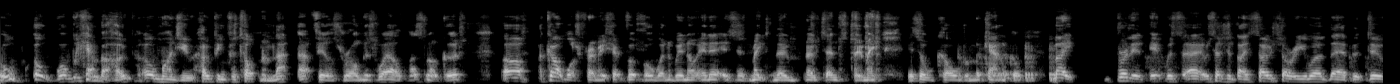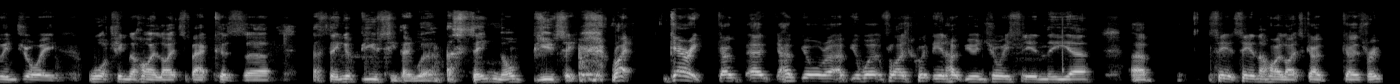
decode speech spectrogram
Oh, oh, well, we can but hope. Oh, mind you, hoping for Tottenham that that feels wrong as well. That's not good. Oh, I can't watch Premiership football when we're not in it. It just makes no no sense to me. It's all cold and mechanical, mate. Brilliant! It was uh, it was such a day. So sorry you weren't there, but do enjoy watching the highlights back because uh, a thing of beauty they were. A thing of beauty. Right, Gary, go. Uh, hope your uh, your work flies quickly, and hope you enjoy seeing the uh, uh, see, seeing the highlights go go through.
